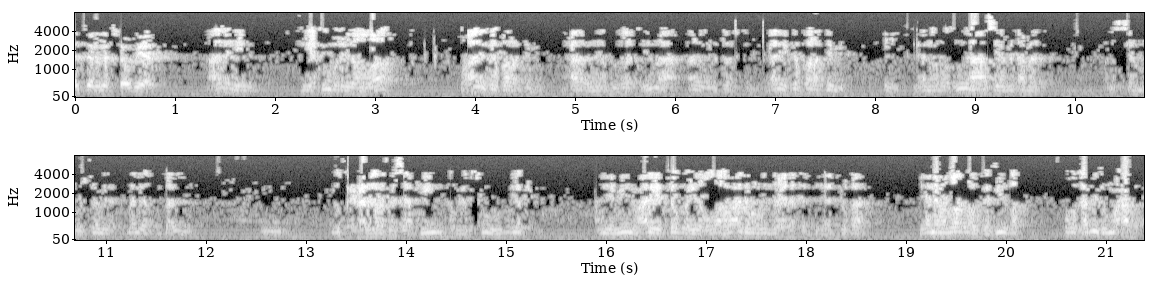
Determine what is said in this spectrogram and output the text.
ألزم نفسه بها؟ عليه أن يتوب إلى الله وعليه كفارة منه. حلف أن يأخذ ثلاث سنين ما عليه كفارة منه. لأن الرسول عاصي من أبد. الصيام المستمر بل بل يطعم على المساكين أو يكسوهم ويكفي عن يمين وعليه التوبة إلى الله وعدم الرجوع إلى الدخان لأن مضاره كثيرة وهو خبيث محرم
